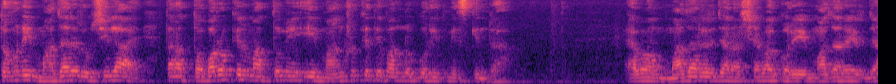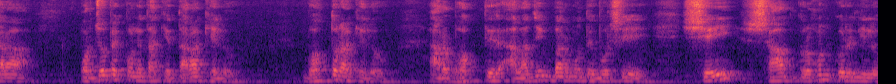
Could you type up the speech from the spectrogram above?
তখন এই মাজারের উশিলায় তারা তবারকের মাধ্যমে এই মাংস খেতে পারল গরিব মিসকিনরা। এবং মাজারের যারা সেবা করে, মাজারের যারা পর্যবেক্ষণে থাকে, তারা খেলো, ভক্তরা খেলো। আর ভক্তের আলাজিব্বার মধ্যে বসে সেই স্বাদ গ্রহণ করে নিল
